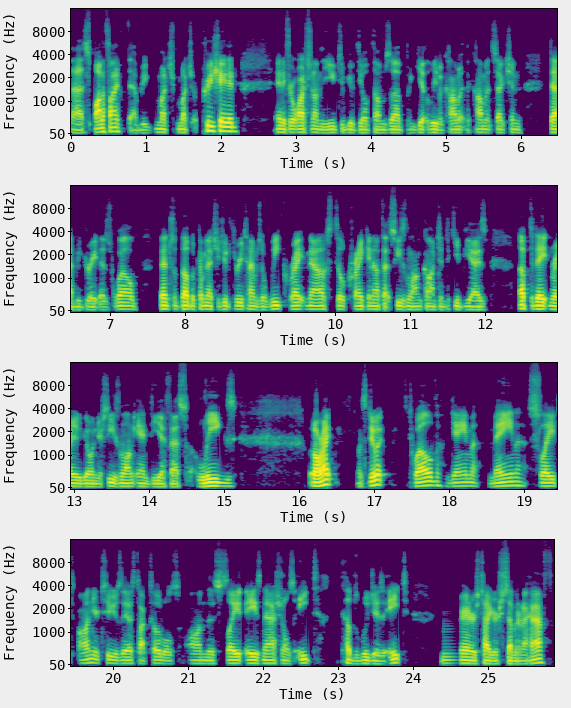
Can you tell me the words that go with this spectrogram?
uh, Spotify. That'd be much, much appreciated. And if you're watching on the YouTube, give the old thumbs up and get leave a comment in the comment section. That'd be great as well. Bench with Bubba coming at you two to three times a week right now, still cranking out that season long content to keep you guys up to date and ready to go in your season long and DFS leagues. But all right, let's do it. 12 game main slate on your Tuesday. Let's talk totals on this slate. A's Nationals eight, Cubs Blue Jays eight, Mariners Tigers seven and a half,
